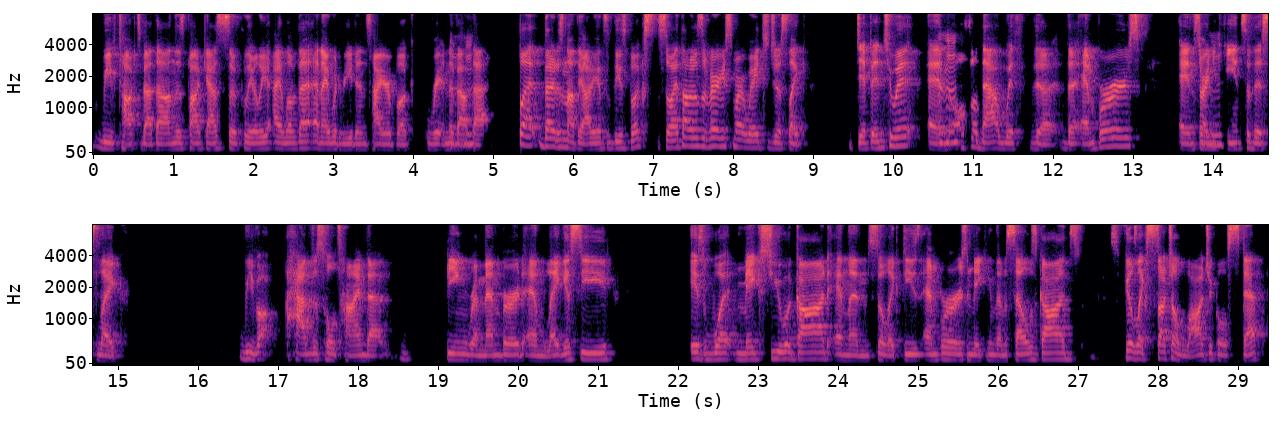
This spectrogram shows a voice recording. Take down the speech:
we've talked about that on this podcast so clearly i love that and i would read an entire book written about Mhm. that but that is not the audience of these books so i thought it was a very smart way to just like dip into it and Mhm. also that with the the emperors and starting to key into this like we've had this whole time that being remembered and legacy is what makes you a god and then so like these emperors making themselves gods feels like such a logical step.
